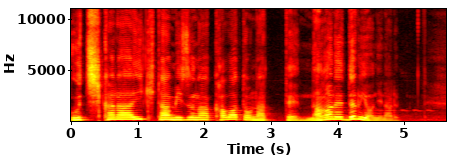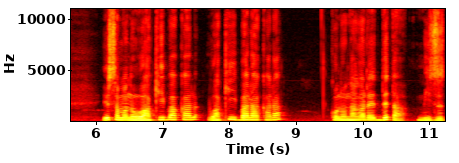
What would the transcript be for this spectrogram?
内から生きた水が川となって流れ出るようになる。イエス様の脇腹から脇腹からこの流れ出た水。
